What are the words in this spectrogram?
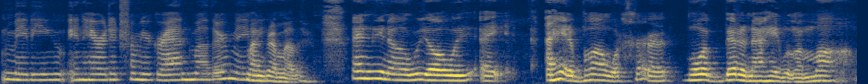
maybe you inherited from your grandmother? Maybe My grandmother, and you know, we always. I, I had a bond with her more better than I had with my mom.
